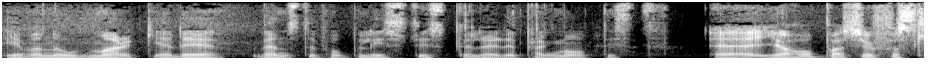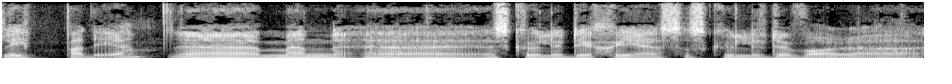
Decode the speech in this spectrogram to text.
Eva Nordmark, är det vänsterpopulistiskt eller är det pragmatiskt? Eh, jag hoppas ju få slippa det, eh, men eh, skulle det ske så skulle det vara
